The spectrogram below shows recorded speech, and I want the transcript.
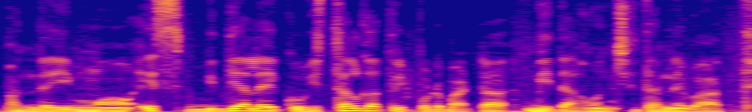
भन्दै म यस विद्यालयको स्थलगत रिपोर्टबाट बिदा हुन्छु। धन्यवाद।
